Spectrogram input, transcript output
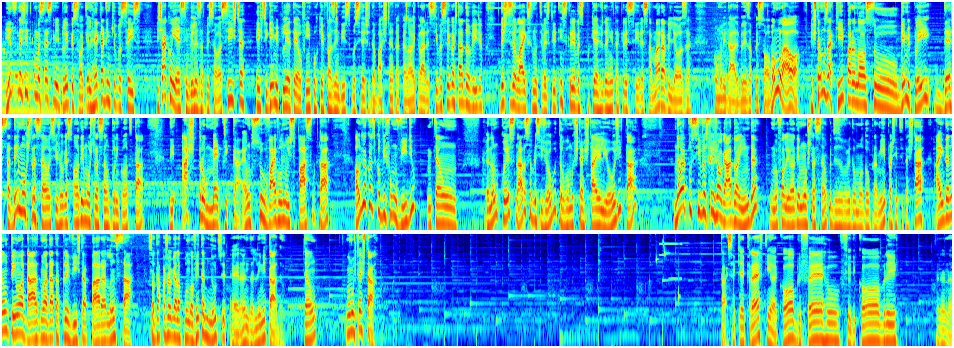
E antes da gente começar esse gameplay, pessoal, aquele recadinho que vocês já conhecem, beleza, pessoal? Assista este gameplay até o fim, porque fazendo isso você ajuda bastante o canal. E claro, se você gostar do vídeo, deixe seu like se não tiver inscrito, inscreva-se, porque ajuda a gente a crescer essa maravilhosa comunidade, beleza, pessoal? Vamos lá, ó. Estamos aqui para o nosso gameplay dessa demonstração. Esse jogo é só uma demonstração por enquanto, tá? De Astrométrica. É um survival no espaço, tá? A única coisa que eu vi foi um vídeo, então eu não conheço nada sobre esse jogo, então vamos testar ele hoje, tá? Não é possível ser jogado ainda, como eu falei, uma demonstração que o desenvolvedor mandou para mim pra gente testar. Ainda não tem uma data, uma data prevista para lançar. Só dá para jogar ela por 90 minutos, é, tá vendo? Limitado. Então, vamos testar. Tá, isso aqui é crafting, ó, é cobre, ferro, fio de cobre,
